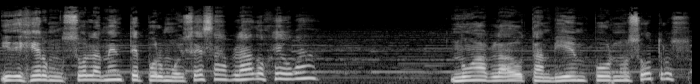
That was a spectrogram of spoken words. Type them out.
Y dijeron, solamente por Moisés ha hablado Jehová. ¿No ha hablado también por nosotros?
